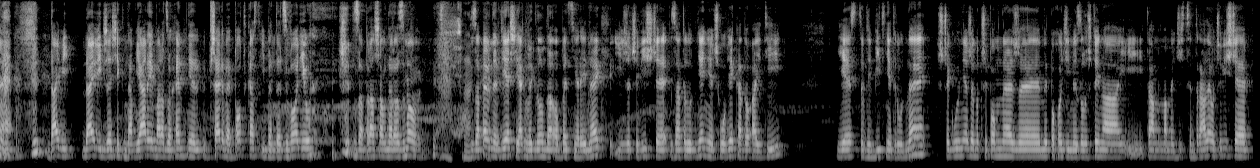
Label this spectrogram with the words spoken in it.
daj, mi, daj mi Grzesiek namiary, bardzo chętnie przerwę podcast i będę dzwonił, zapraszał na rozmowy. Tak. Zapewne wiesz, jak wygląda obecnie rynek i rzeczywiście zatrudnienie człowieka do IT jest wybitnie trudne. Szczególnie, że no przypomnę, że my pochodzimy z Olsztyna i tam mamy dziś centralę. Oczywiście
